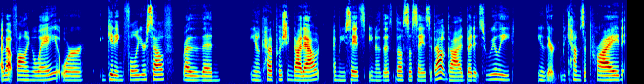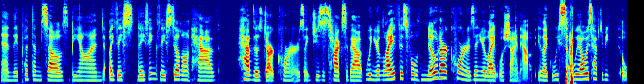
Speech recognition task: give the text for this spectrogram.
about falling away or getting full of yourself rather than you know kind of pushing God out. I mean, you say it's you know they'll still say it's about God, but it's really you know there becomes a pride and they put themselves beyond like they they think they still don't have have those dark corners like Jesus talks about when your life is full of no dark corners then your light will shine out. You're like we we always have to be uh,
